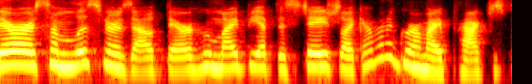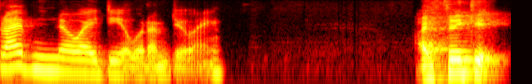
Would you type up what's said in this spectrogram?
there are some listeners out there who might be at the stage like, I want to grow my practice, but I have no idea what I'm doing. I think it,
